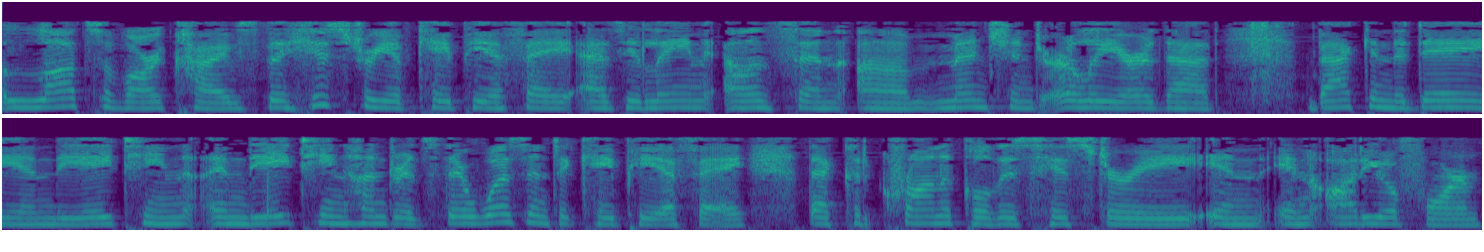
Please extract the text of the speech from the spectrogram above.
lots of archives. The history of KPFA, as Elaine Ellison um, mentioned earlier, that back in the day in the 18 in the 1800s, there wasn't a KPFA that could chronicle this history in in audio form.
